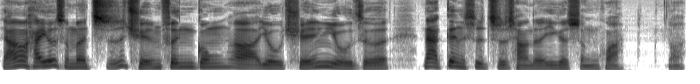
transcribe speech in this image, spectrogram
然后还有什么职权分工啊，有权有责，那更是职场的一个神话啊。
